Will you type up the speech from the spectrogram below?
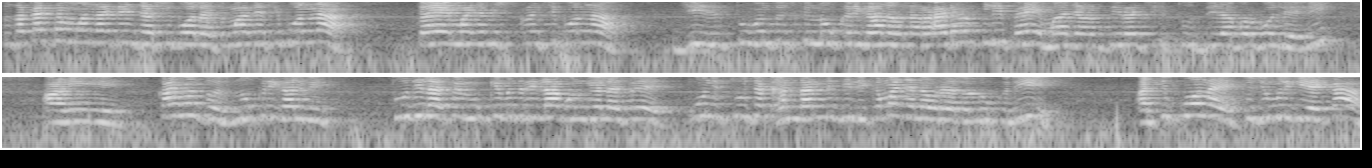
तुझा काय संबंध आहे त्यांच्याशी बोलायचं? माझ्याशी बोल ना. काय आहे, माझ्या मिस्टरांशी बोल ना. जी तू म्हणतोस की नोकरी घालवणार. ऑडिओ क्लिप आहे माझ्या दिराची. तू दिराबर बोललेली. आणि काय म्हणतोस नोकरी घालवी तू दिलास व्हय, मुख्यमंत्री लागून गेलास वे कोणी तुझ्या खानदानने दिली का माझ्या नवऱ्याला नोकरी? आणि ती कोण आहे? तुझी मुलगी आहे का?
